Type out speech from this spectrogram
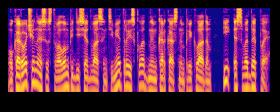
укороченная со стволом 52 см и складным каркасным прикладом. И СВД-П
